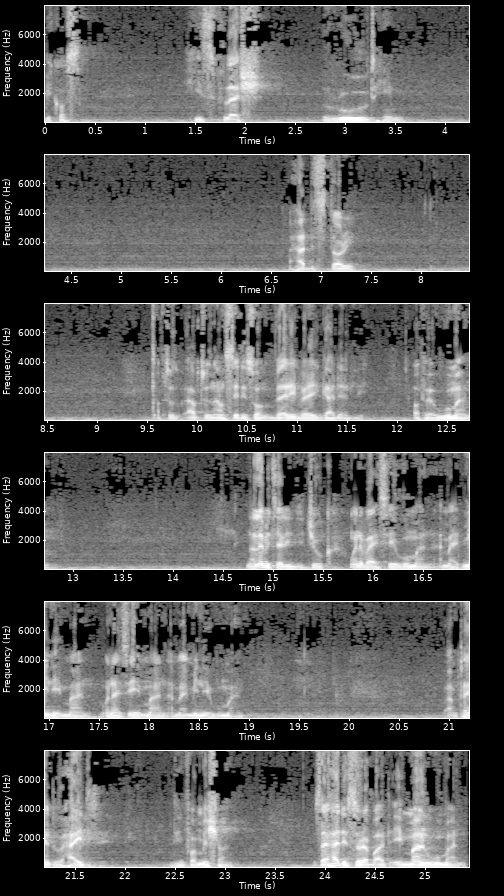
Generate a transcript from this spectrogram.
because his flesh ruled him. I had the story. I have, to, I have to now say this one very, very guardedly of a woman. Now, let me tell you the joke. Whenever I say a woman, I might mean a man. When I say a man, I might mean a woman. I'm trying to hide the information. So I had a story about a man woman.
